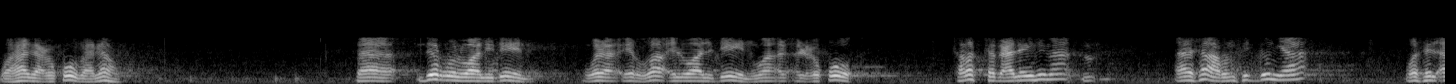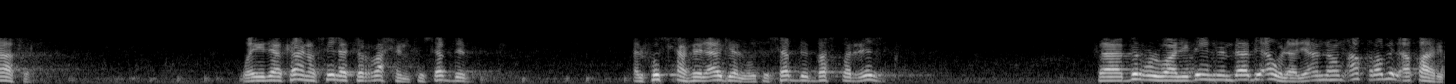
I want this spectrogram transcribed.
وهذا عقوبة له. فبر الوالدين وإرضاء الوالدين والعقوق ترتب عليهما آثار في الدنيا وفي الآخرة. وإذا كان صلة الرحم تسبب الفسحة في الأجل وتسبب بسط الرزق فبر الوالدين من باب أولى لأنهم أقرب الأقارب.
